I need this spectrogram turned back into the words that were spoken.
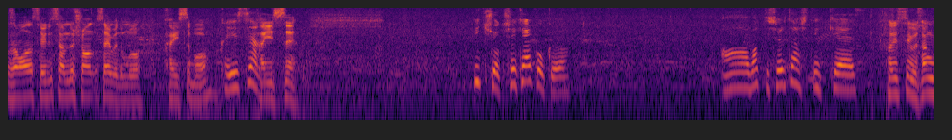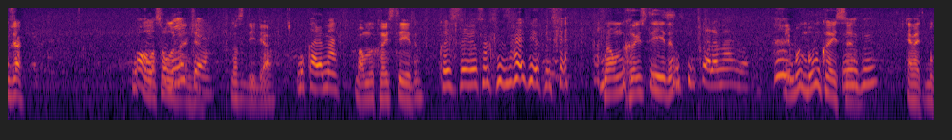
Zamanında sevdiysem de şu an sevmedim bunu. Kayısı bu. Kayısı. Kayısı. Hiç yok. Şeker kokuyor. Aa bak dışarı taştı ilk kez. Kayısı seviyorsan güzel. Bu Olmasa olur bence. ki. Nasıl değil ya? Bu karamel. Ben bunu kayısı yedim. Kayısı seviyorsan güzel diyor bir de. Ben bunu kayısı diye yedim. karamel bu. e, bu, bu mu kayısı? Evet bu,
